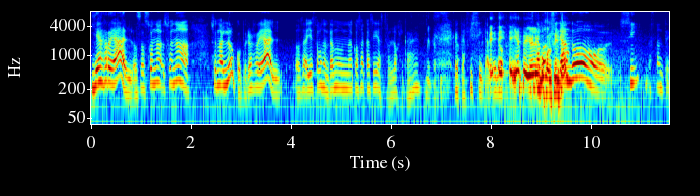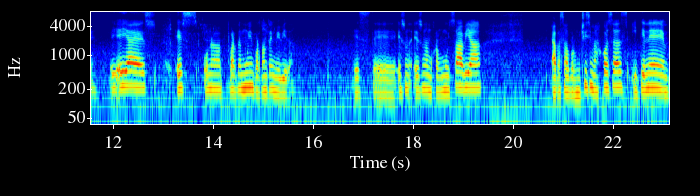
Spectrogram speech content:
Y es real, o sea, suena, suena, suena loco, pero es real. O sea, ya estamos entrando en una cosa casi astrológica, ¿eh? Metafísica. metafísica. Eh, Pero eh, ¿Ella te dio el estamos empujoncito? girando, sí, bastante. E- Ella es, es una parte muy importante en mi vida. Este, es, un- es una mujer muy sabia, ha pasado por muchísimas cosas y tiene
